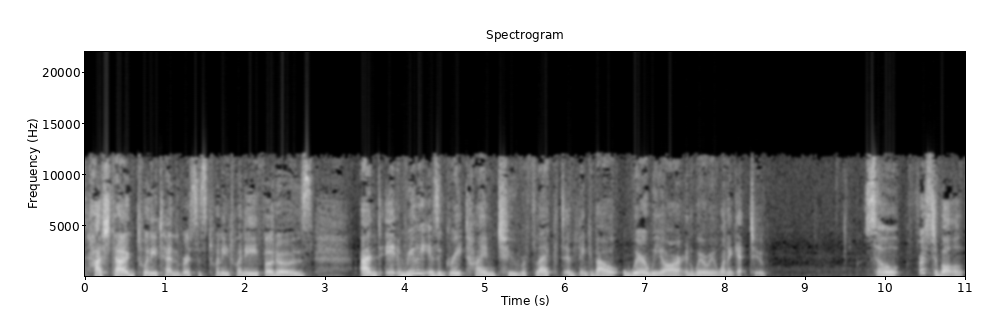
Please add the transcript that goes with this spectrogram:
hashtag 2010 versus 2020 photos and it really is a great time to reflect and think about where we are and where we want to get to. So, first of all,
